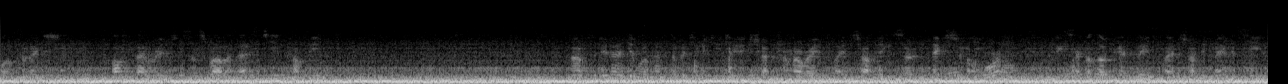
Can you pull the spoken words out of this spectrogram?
full collection of beverages as well as tea and coffee. After dinner, you will have the opportunity to shop from our in-flight shopping section on board. Please have a look at the in-flight shopping magazine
